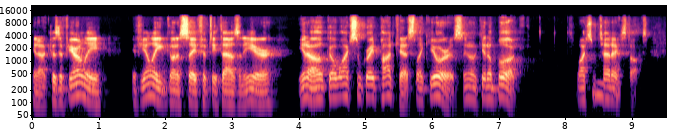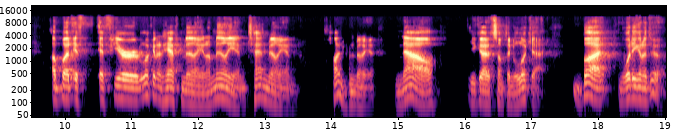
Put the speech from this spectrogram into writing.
You know, because if you're only if you're only going to say fifty thousand a year, you know, go watch some great podcasts like yours. You know, get a book, watch some mm-hmm. TEDx talks. Uh, but if if you're looking at half a million, a million, 10 million, 100 million, now you got something to look at. But what are you going to do?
